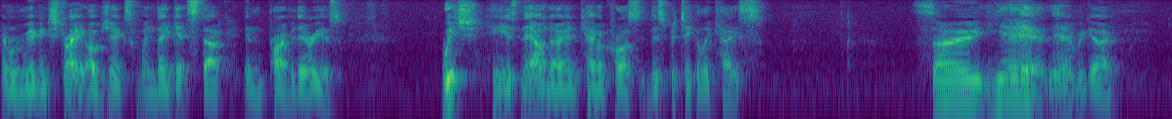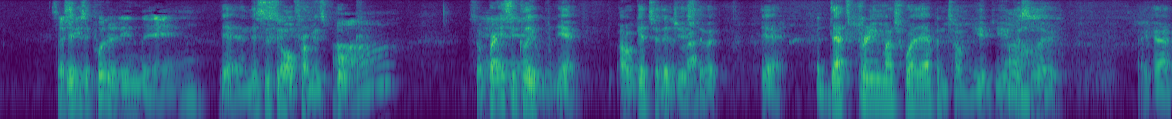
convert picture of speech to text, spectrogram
and removing stray objects when they get stuck in private areas, which he is now known came across this particular case. So yeah, there we go. So she's put it in there. Yeah, and this is all from his book. far, So basically, yeah, I'll get to the Bit of gist of it. Yeah, that's pretty much what happened, Tom. You you just Oh. allude. Okay.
